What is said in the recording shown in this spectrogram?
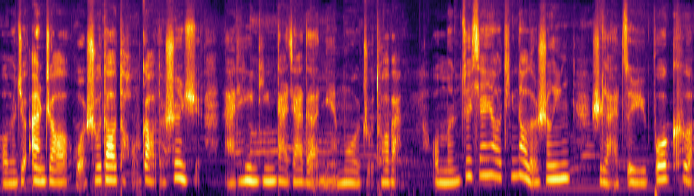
我们就按照我收到投稿的顺序来听一听大家的年末嘱托吧。我们最先要听到的声音是来自于播客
